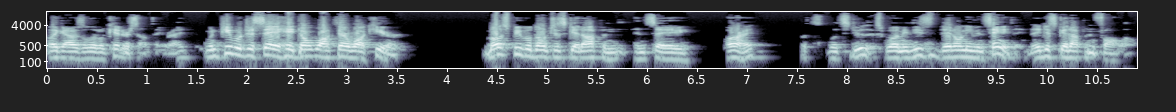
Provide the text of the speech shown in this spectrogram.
like I was a little kid or something. Right? When people just say, "Hey, don't walk there, walk here," most people don't just get up and, and say, all right, let's, let's do this. Well, I mean, these, they don't even say anything. They just get up and follow.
